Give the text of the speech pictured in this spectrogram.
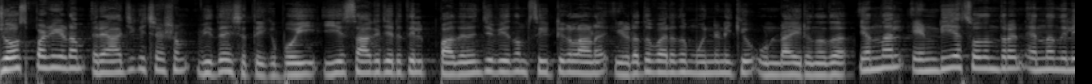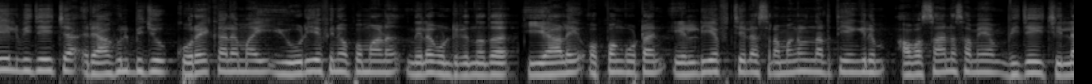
ജോസ് പഴയിടം രാജിക്ക് ശേഷം വിദേശത്തേക്ക് പോയി. ഈ സാഹചര്യത്തിൽ പതിനഞ്ച് വീതം സീറ്റുകളാണ് ഇടതു വലത് മുന്നണിക്ക് ഉണ്ടായിരുന്നത്. എന്നാൽ എൻ ഡി എ സ്വതന്ത്രൻ എന്ന നിലയിൽ വിജയിച്ച രാഹുൽ ബിജു കുറെ കാലമായി യു ഡി എഫിനൊപ്പമാണ് നിലകൊണ്ടിരുന്നത്. ഇയാളെ ഒപ്പം കൂട്ടാൻ എൽ ഡി എഫ് ചില ശ്രമങ്ങൾ നടത്തിയെങ്കിലും അവസാന സമയം വിജയിച്ചില്ല.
